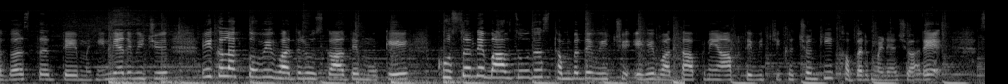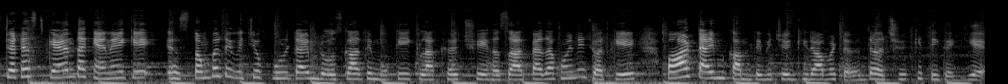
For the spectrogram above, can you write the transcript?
ਅਗਸਤ ਦੇ ਮਹੀਨਿਆਂ ਦੇ ਵਿੱਚ 1 ਲੱਖ ਤੋਂ ਵੀ ਵੱਧ ਰੋਜ਼ਗਾਰ ਦੇ ਮੌਕੇ ਖੁੱਸਣ ਦੇ ਬਾਵਜੂਦ ਸਤੰਬਰ ਦੇ ਵਿੱਚ ਇਹ ਵਾਧਾ ਆਪਣੇ ਆਪ ਦੇ ਵਿੱਚ ਇੱਕ ਚੰਗੀ ਖਬਰ ਮੰਨਿਆ ਜਾ ਰਿਹਾ ਹੈ। ਸਟੇਟਸ ਸਕੈਨ ਦਾ ਕਹਿਣਾ ਹੈ ਕਿ ਸਤੰਬਰ ਦੇ ਵਿੱਚ ਫੁੱਲ ਟਾਈਮ ਰੋਜ਼ਗਾਰ ਦੇ ਮੌਕੇ 1 ਲੱਖ 6000 ਪੈਦਾ ਹੋਏ ਨੇ, ਜਦਕਿ ਪਾਰਟ ਟਾਈਮ ਕੰਮ ਦੇ ਵਿੱਚ ਗਿਰਾਵਟ ਦਰਜ ਕੀਤੀ ਗਈ ਹੈ।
